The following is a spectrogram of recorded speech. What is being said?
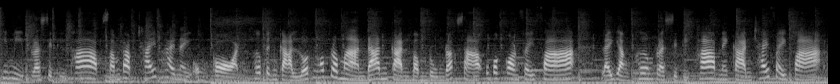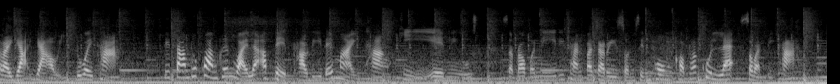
ที่มีประสิทธิภาพสำหรับใช้ภายในองค์กร เพื่อเป็นการลดงบประมาณด้านการบำรุงรักษาอุปกรณ์ไฟฟ้า และยังเพิ่มประสิทธิภาพในการใช้ไฟฟ้าระยะยาวอีกด้วยค่ะ ติดตามทุกความเคลื่อนไหวและอัปเดตข่าวดีได้ใหม่ทาง PEA News สำหรับวันนี้ดิฉันปัจจรีสนสินพงศ์ขอบพระคุณและสวัสดีค่ะ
